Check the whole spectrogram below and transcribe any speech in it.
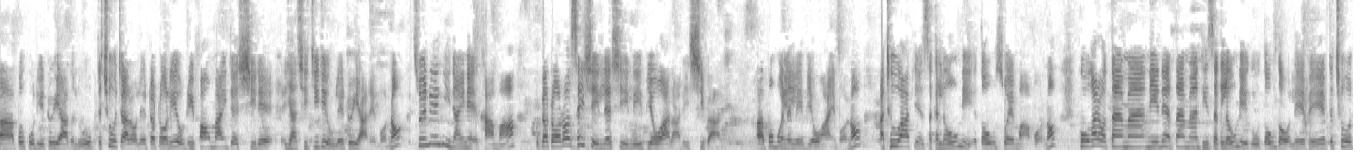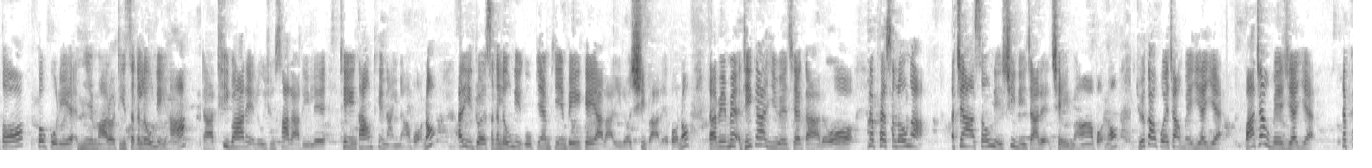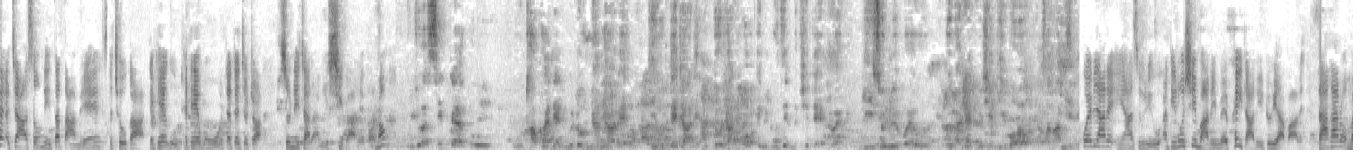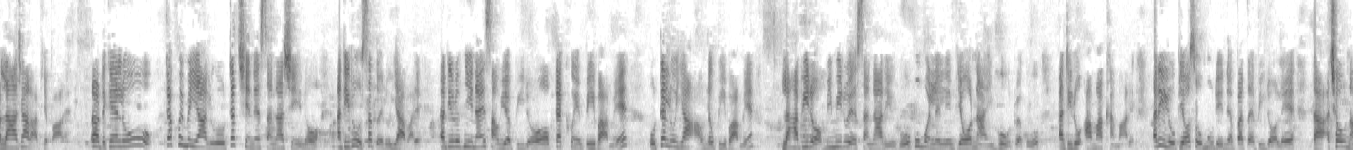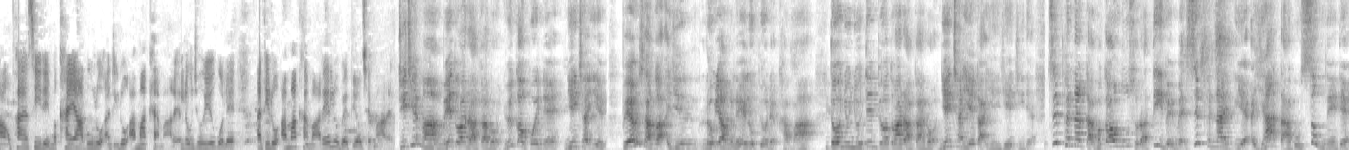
အာပုံကိုယ်တွေတွေ့ရသလိုတချို့ကြတော့လဲတော်တော်လေးကို reform minded ရှိတဲ့အရာရှိကြီးတွေကိုလည်းတွေ့ရတယ်ပေါ့နော်ဆွေးနွေးညှိနှိုင်းတဲ့အခါမှာတော်တော်တော့စိတ်ရှည်လက်ရှည်လေးပြောရတာတွေရှိပါတယ် အာပုံပွင့်လင်းလင်းပြောရရင်ပေါ့နော်အထူးအဖြင့်စကလုံးတွေအသုံးဆွဲမှာပေါ့နော်ကိုကတော့တန်မန်အနေနဲ့တန်မန်ဒီစကလုံးတွေကိုသုံးတော်လဲပဲတချို့သောပုံကိုယ်တွေရဲ့အမြင်မှာတော့ဒီစကလုံးတွေဟာဒါထိပါတယ်လို့ယူဆတာတွေလည်းထင်ကောင်းထင်နိုင်တာပေါ့နော်အဲ့ဒီအတွက်စကလုံးတွေကိုပြန်ပြင်ပေးခဲ့ရတာတွေတော့ရှိပါတယ်ပေါ့နော်ဒါပေမဲ့အဓိကရည်ရွယ်ချက်ကတော့နှစ်ဖက်စလုံးကအကြအဆုံးတွေရှိနေကြတဲ့အချိန်မှာပေါ့နော်ရွေးကောက်ပွဲကြောင့်ပဲရက်ရက်ဘာကြောင့်ပဲရက်ရက် နှစ်ဖက်အကြအဆုံးတွေတတ်တာမယ်တချို့ကတကယ်ကိုထဲထဲဝင်ဝင်တက်တက်ကြွကြွဆွေးနွေးကြတာလည်းရှိပါတယ်ပေါ့နော်သူကစစ်တပ်ကိုဟိုထောက်ခံတဲ့လူတော်များများပဲဒီကိုတက်ကြတယ်လို့ပြောကြတယ်။ဟော inclusive မဖြစ်တဲ့အတွက်ဒီဆွေးနွေးပွဲကိုဝေဖန်တဲ့လူရှိဒီပေါ်ဆမမြင်တယ်ကွဲပြားတဲ့အင်အားစုတွေကိုအန်တီတို့ရှေ့မှာနေမဲ့ဖိတ်တာတွေတွေ့ရပါတယ်ဒါကတော့မလာကြတာဖြစ်ပါတယ် အဲ့တော့တကယ်လို့တက်ခွင့်မရလို့တက်ချင်တဲ့ဆန္ဒရှိရင်တော့အန်တီတို့ကိုဆက်သွယ်လို့ရပါတယ်အန်တီတို့ညှိနှိုင်းဆောင်ရွက်ပြီးတော့တက်ခွင့်ပေးပါမယ်ဟိုတက်လို့ရအောင်လုပ်ပေးပါမယ်လာပြီးတော့မိမိတို့ရဲ့ဆန္ဒတွေကိုပုံပွင့်လင်းလင်းပြောနိုင်ဖို့အတွက်ကိုအန်တီတို့အာမခံပါတယ်အဲ့ဒီလိုပြောဆိုမှုတွေနဲ့ပတ်သက်ပြီးတော့လဲဒါအချုံနောင်အဖမ်းဆီးတွေမခံရဘူးလို့အန်တီတို့အာမခံပါတယ်အလုံးချိုရေးကိုလည်းအန်တီတို့အာမခံပါတယ်လို့ပဲပြောချင်ပါတယ်ဒီထက်မှမေးသွားတာကတော့ရွေးကောက်ပွဲနဲ့ငင်းချရဲ့ဘယ်ဥစ္စာကအရင်လုပ်ရမလဲလို့ပြောတဲ့အခါမှာဒေါ်ညိုညိုတင်းပြောသွားတာကတော့ငင်းချရဲ့ကအရင်ရေးကြီးတယ်စစ်ဖက်နှက်ကမကောင်းဘူးဆိုတာသိပေမဲ့စစ်ဖက်နှက်ရဲ့အရာတာကိုစုပ်နေတဲ့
